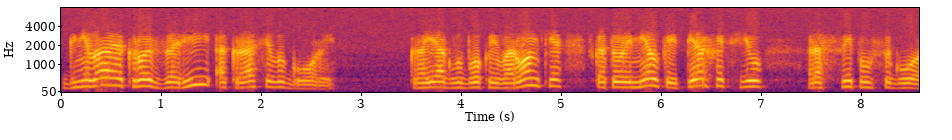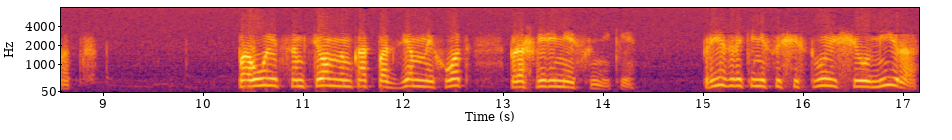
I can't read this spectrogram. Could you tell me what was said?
Гнилая кровь зари окрасила горы. Края глубокой воронки, в которой мелкой перхотью рассыпался город. По улицам, темным как подземный ход, прошли ремесленники. Призраки несуществующего мира,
